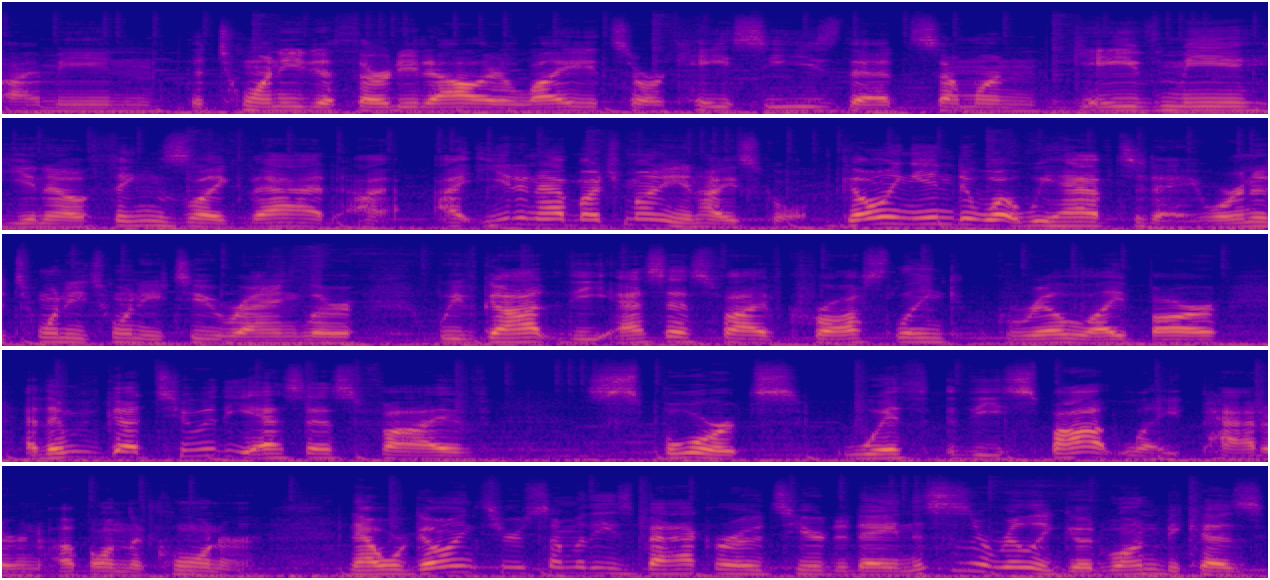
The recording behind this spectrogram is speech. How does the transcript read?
I mean, the 20 to $30 lights or KCs that someone gave me, you know, things like that. I, I, you didn't have much money in high school. Going into what we have today, we're in a 2022 Wrangler. We've got the SS5 Crosslink grill light bar, and then we've got two of the SS5 sports with the spotlight pattern up on the corner. Now we're going through some of these back roads here today, and this is a really good one because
